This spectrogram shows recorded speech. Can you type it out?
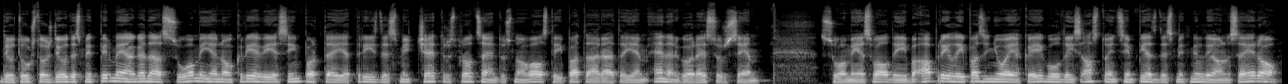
2021. gadā Somija no Krievijas importēja 34% no valstī patērētajiem energoresursiem. Somijas valdība aprīlī paziņoja, ka ieguldīs 850 miljonus eiro,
